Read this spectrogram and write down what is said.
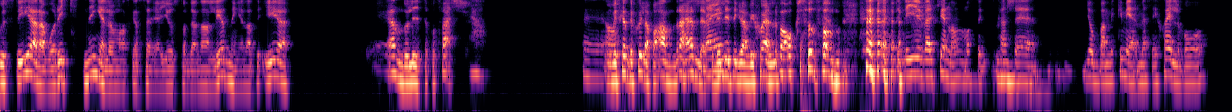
justera vår riktning eller vad man ska säga just av den anledningen att det är ändå lite på tvärs. Eh, Och vi ska inte skylla på andra heller, för Nej. det är lite grann vi själva också som... Det blir ju verkligen, man måste kanske jobba mycket mer med sig själv och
